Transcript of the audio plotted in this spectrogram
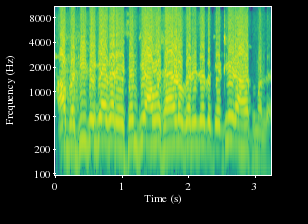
આ બધી જગ્યા અગર એસએમસી આવો છાંયડો કરી દે તો કેટલી રાહત મળે?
